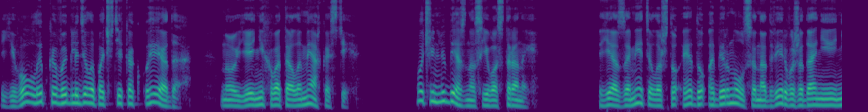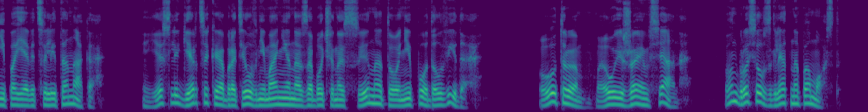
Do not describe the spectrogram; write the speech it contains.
Его улыбка выглядела почти как у Эда, но ей не хватало мягкости. Очень любезно с его стороны. Я заметила, что Эду обернулся на дверь в ожидании, не появится ли Танака. Если герцог и обратил внимание на озабоченность сына, то не подал вида. «Утром мы уезжаем в Сиан». Он бросил взгляд на помост.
